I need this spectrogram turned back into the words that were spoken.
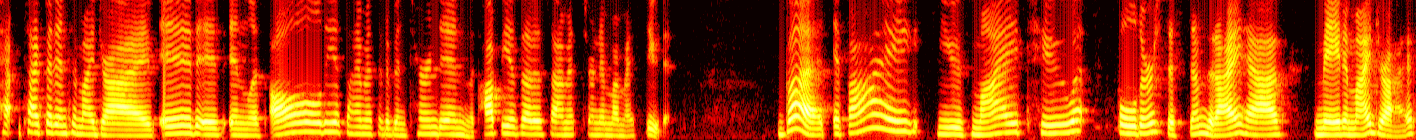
t- type it into my drive, it is endless. All the assignments that have been turned in, the copies of the assignments turned in by my students. But if I use my two folder system that I have made in my drive,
